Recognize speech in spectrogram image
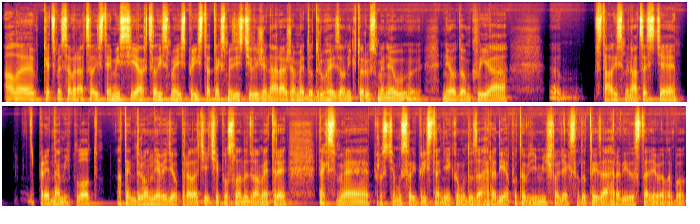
Ale keď sme sa vrácali z tej misie a chceli sme ísť pristať, tak sme zistili, že narážame do druhej zóny, ktorú sme neodomkli a Stáli sme na ceste, pred nami plot a ten dron nevedel preletieť tie posledné 2 metre, tak sme proste museli pristať niekomu do záhrady a potom vymýšľať, ak sa do tej záhrady dostaneme, lebo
